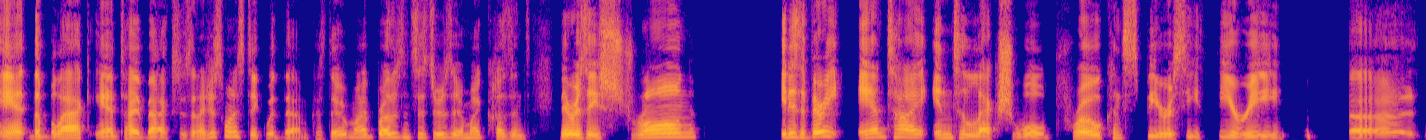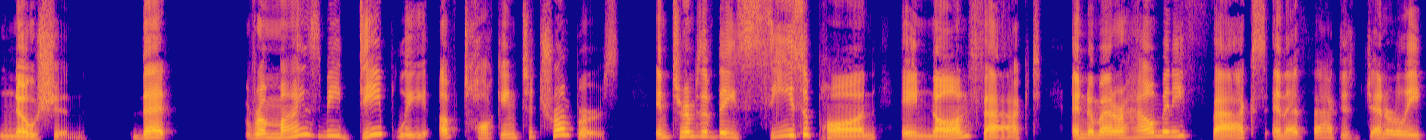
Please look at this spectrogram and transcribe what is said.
and the black anti-vaxxers and i just want to stick with them because they're my brothers and sisters they're my cousins. There is a strong it is a very anti-intellectual pro-conspiracy theory uh notion that reminds me deeply of talking to trumpers in terms of they seize upon a non-fact and no matter how many facts and that fact is generally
